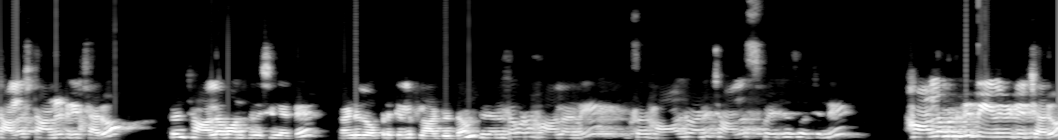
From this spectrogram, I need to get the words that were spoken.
చాలా స్టాండర్డ్గా ఇచ్చారు. చూడండి చాలా బాగుంది ఫినిషింగ్ అయితే. రండి లోపలికి వెళ్ళి ఫ్లాట్ చూద్దాం. ఇదంతా కూడా హాల్ అండి. ఒకసారి హాల్ చూడండి చాలా స్పేసెస్ వచ్చింది. హాల్లో మనకి టీవీ యూనిట్ ఇచ్చారు.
